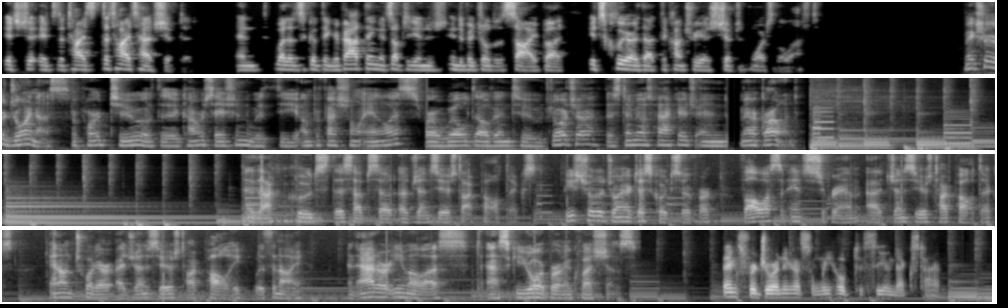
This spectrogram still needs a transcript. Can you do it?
it's, it's the tides, the tides have shifted. And whether it's a good thing or bad thing, it's up to the individual to decide. But it's clear that the country has shifted more to the left. Make sure to join us for part two of the conversation with the unprofessional analysts, where we'll delve into Georgia, the stimulus package, and Merrick Garland. And that concludes this episode of Gen Zers Talk Politics. Be sure to join our Discord server, follow us on Instagram at Gen Zers Talk Politics, and on Twitter at Gen Zers Talk Poly with an I, and add or email us to ask your burning questions. Thanks for joining us, and we hope to see you next time.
